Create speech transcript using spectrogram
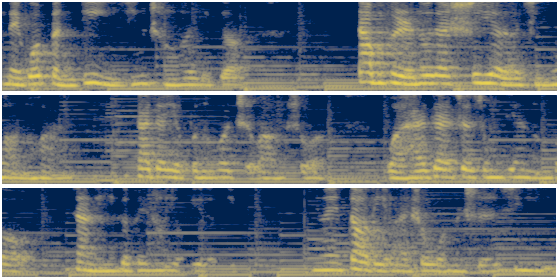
美国本地已经成了一个大部分人都在失业的情况的话，大家也不能够指望说我还在这中间能够占领一个非常有利的地位，因为到底来说我们是新移民。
